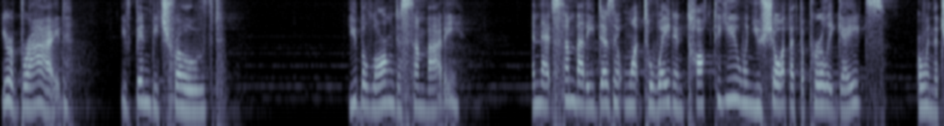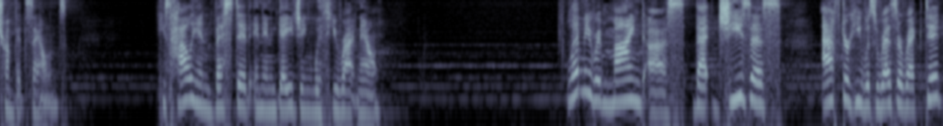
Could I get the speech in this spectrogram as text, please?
You're a bride, you've been betrothed, you belong to somebody. And that somebody doesn't want to wait and talk to you when you show up at the pearly gates or when the trumpet sounds. He's highly invested in engaging with you right now. Let me remind us that Jesus, after he was resurrected,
